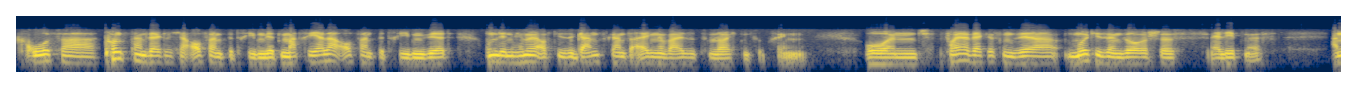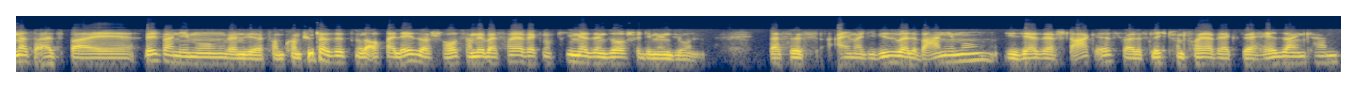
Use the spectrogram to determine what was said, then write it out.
großer kunsthandwerklicher Aufwand betrieben wird, materieller Aufwand betrieben wird, um den Himmel auf diese ganz, ganz eigene Weise zum Leuchten zu bringen. Und Feuerwerk ist ein sehr multisensorisches Erlebnis. Anders als bei Bildwahrnehmung, wenn wir vom Computer sitzen oder auch bei Lasershows, haben wir bei Feuerwerk noch viel mehr sensorische Dimensionen. Das ist einmal die visuelle Wahrnehmung, die sehr, sehr stark ist, weil das Licht von Feuerwerk sehr hell sein kann.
